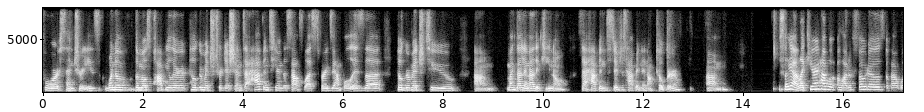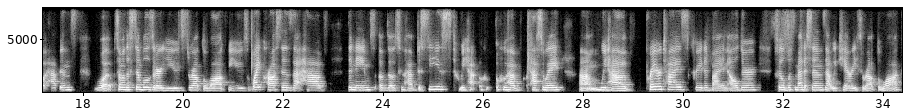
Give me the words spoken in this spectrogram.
for centuries. One of the most popular pilgrimage traditions that happens here in the Southwest, for example, is the pilgrimage to um, Magdalena de Kino that happens, it just happened in October. Um, so yeah, like here I have a, a lot of photos about what happens, what some of the symbols that are used throughout the walk. We use white crosses that have the names of those who have deceased, we have who have passed away. Um, we have prayer ties created by an elder filled with medicines that we carry throughout the walk.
